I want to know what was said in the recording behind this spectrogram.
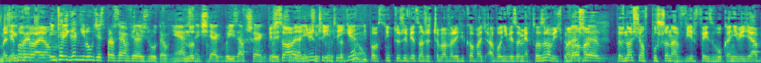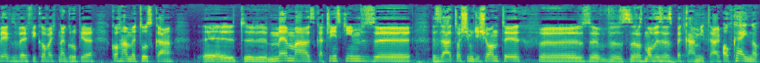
Media jakby Inteligentni ludzie sprawdzają wiele źródeł, nie? W No sensie jakby i zawsze jakby... Wiesz co, ja nie wiem, czy inteligentni, pracują- po prostu niektórzy wiedzą, że trzeba weryfikować, albo nie wiedzą, jak to zrobić. Moja mama że- z pewnością wpuszczona w wir Facebooka nie wiedziałaby, jak zweryfikować na grupie Kochamy Tuska y, mema z Kaczyńskim z, z lat 80. y, z, z rozmowy ze SB-kami, tak? Okej, no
